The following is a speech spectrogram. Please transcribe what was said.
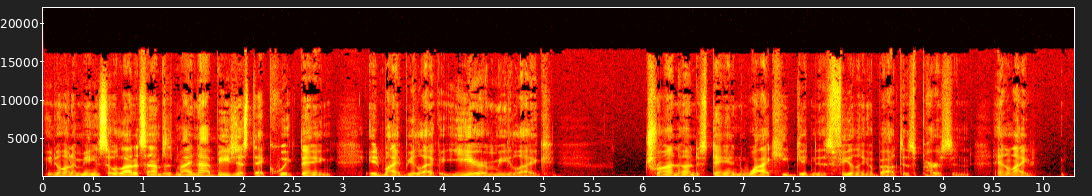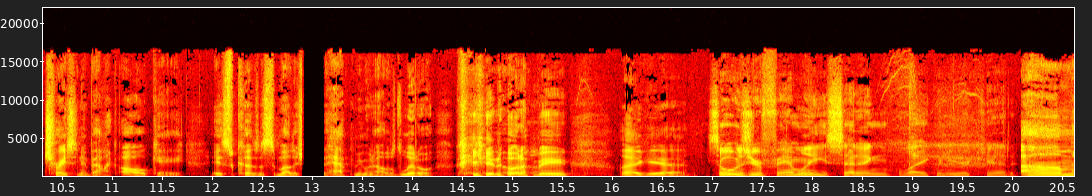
You know what I mean? So a lot of times it might not be just that quick thing. It might be like a year of me like trying to understand why I keep getting this feeling about this person and like tracing it back like, oh, okay, it's because of some other that happened to me when I was little. you know what I mean? Like, yeah. So, what was your family setting like when you were a kid? Um,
